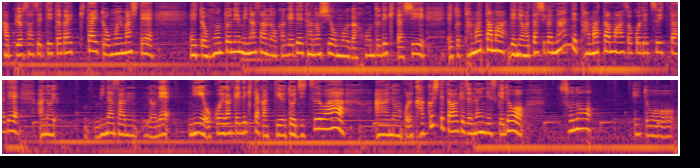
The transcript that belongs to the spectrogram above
発表させていただきたいと思いましてえっと、本当ね皆さんのおかげで楽しい思いが本当できたし、えっと、たまたまでね私がなんでたまたまあそこでツイッターであの皆さんのねにお声がけできたかっていうと実はあのこれ隠してたわけじゃないんですけどそのえっと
